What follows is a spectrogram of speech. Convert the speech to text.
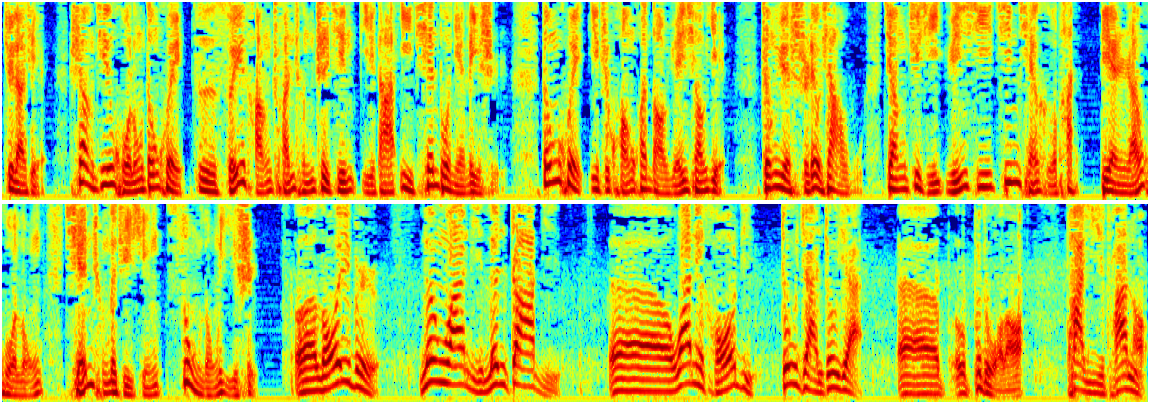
据了解，上金火龙灯会自隋唐传承至今已达一千多年历史，灯会一直狂欢到元宵夜。正月十六下午，将聚集云溪金钱河畔，点燃火龙，虔诚的举行送龙仪式。呃，老一辈儿能玩的、能扎的，呃，玩的好的，周见周见，呃，不不多了，怕遗传了。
